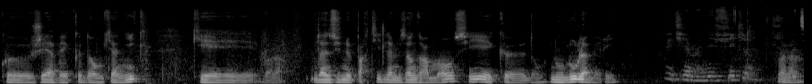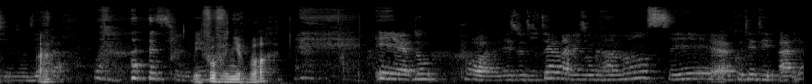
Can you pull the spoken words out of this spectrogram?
que j'ai avec donc Yannick, qui est voilà, dans une partie de la maison Gramont aussi, et que donc nous loue la mairie. Et qui est magnifique. Voilà. Ah. il faut venir voir. Et euh, donc, pour euh, les auditeurs, la maison Gramont, c'est à côté des Halles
